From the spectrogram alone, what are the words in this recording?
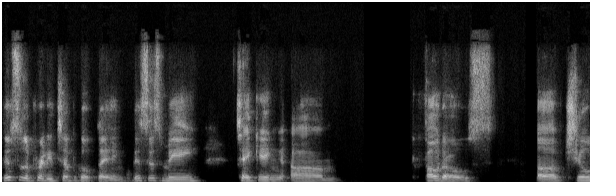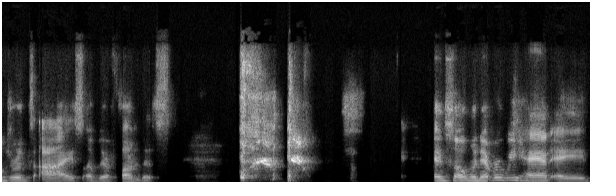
This is a pretty typical thing. This is me taking um, photos of children's eyes of their fundus. and so whenever we had a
